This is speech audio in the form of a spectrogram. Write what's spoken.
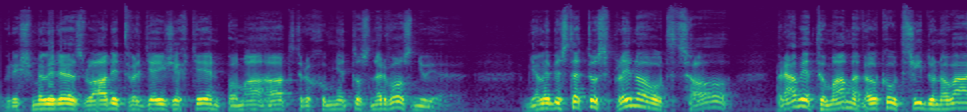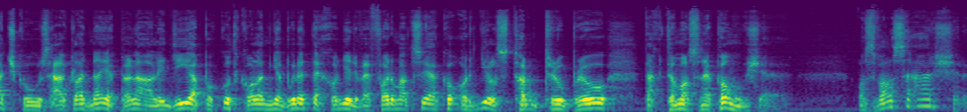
Když mi lidé z vlády tvrdějí, že chtějí jen pomáhat, trochu mě to znervozňuje. Měli byste tu splynout, co? Právě tu máme velkou třídu nováčků, základna je plná lidí a pokud kolem mě budete chodit ve formaci jako oddíl Stormtrooperů, tak to moc nepomůže. Ozval se Archer.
